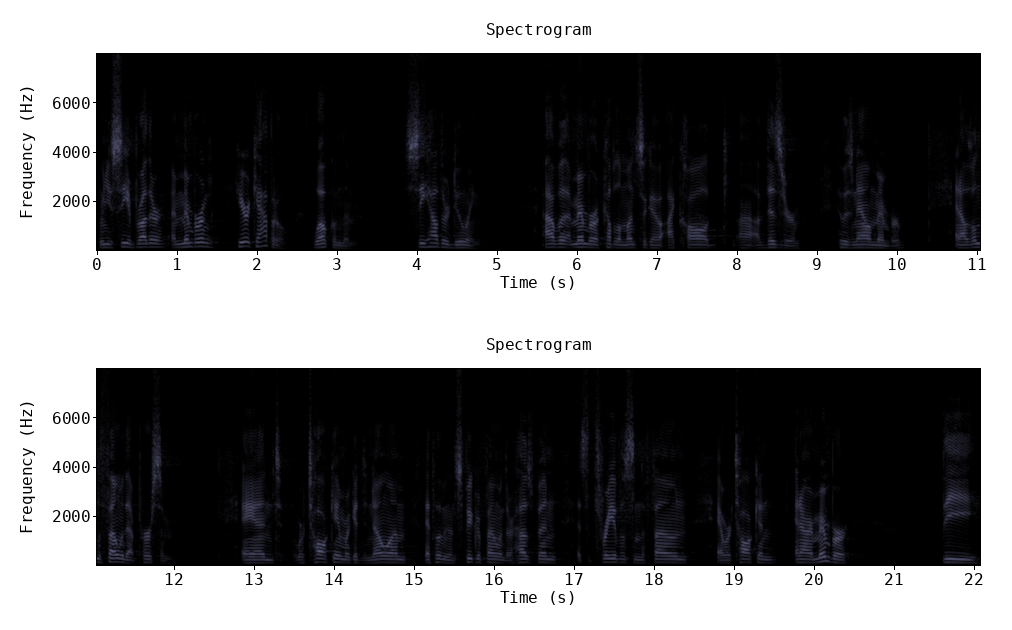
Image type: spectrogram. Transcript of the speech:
When you see a brother, a member here at Capital, welcome them. See how they're doing. I remember a couple of months ago, I called uh, a visitor who is now a member, and I was on the phone with that person. and we're talking, we're getting to know them. They put me on speakerphone with their husband. It's the three of us on the phone, and we're talking. And I remember the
